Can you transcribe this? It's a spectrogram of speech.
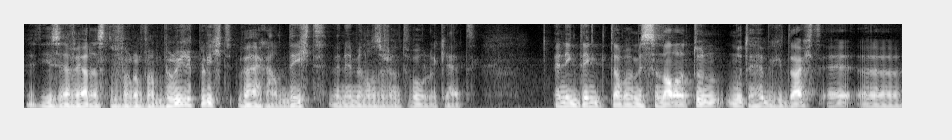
die zei van ja, dat is een vorm van burgerplicht. Wij gaan dicht. We nemen onze verantwoordelijkheid. En ik denk dat we met z'n allen toen moeten hebben gedacht, hè, eh,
